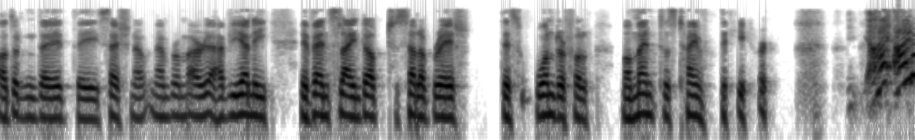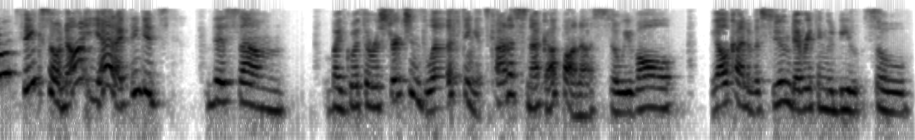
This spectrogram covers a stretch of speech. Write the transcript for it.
other than the, the session out in? Or have you any events lined up to celebrate this wonderful, momentous time of the year? I, I don't think so. Not yet. I think it's this, um, like with the restrictions lifting, it's kind of snuck up on us. So we've all, we all kind of assumed everything would be so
